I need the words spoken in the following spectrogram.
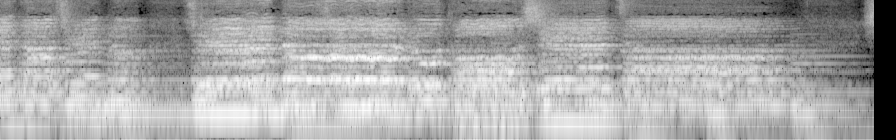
大能、全能、全能，如同仙在，生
